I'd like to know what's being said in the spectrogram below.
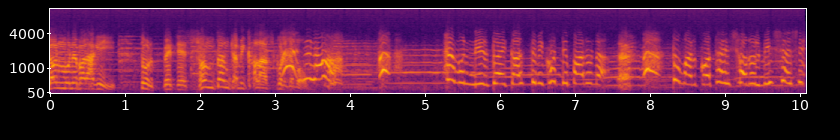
জন্ম নেবার আগেই তোর পেটের সন্তানকে আমি খালাস করে দেবো! এমন নির্দয় কাজ তুমি করতে পারো না। হ্যাঁ? তোমার কথায় সরল বিশ্বাসে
